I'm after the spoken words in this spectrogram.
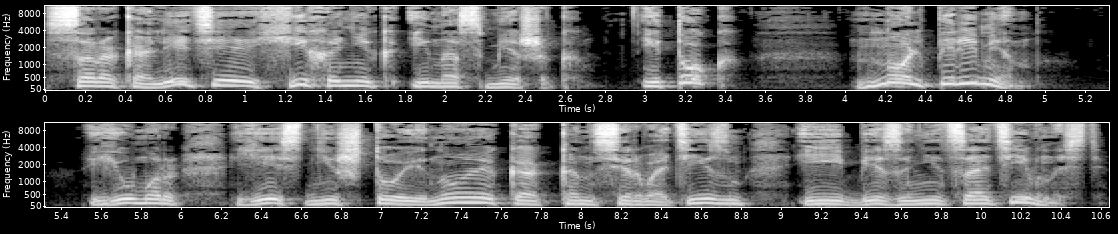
сорокалетие хихонек и насмешек. Итог – ноль перемен. Юмор есть не что иное, как консерватизм и безинициативность.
